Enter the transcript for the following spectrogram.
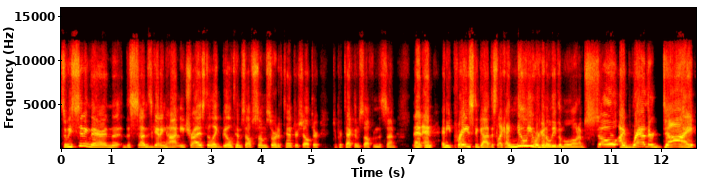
So he's sitting there and the, the sun's getting hot and he tries to like build himself some sort of tent or shelter to protect himself from the sun. And and and he prays to God this like I knew you were going to leave them alone. I'm so I'd rather die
